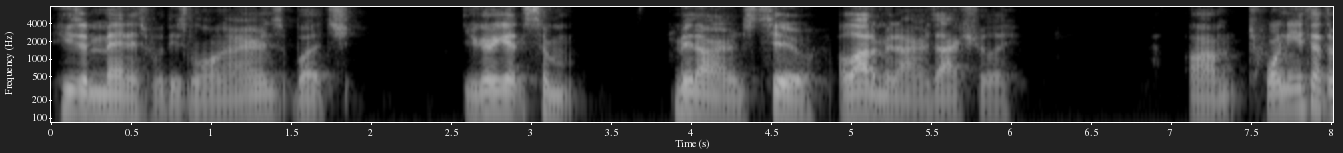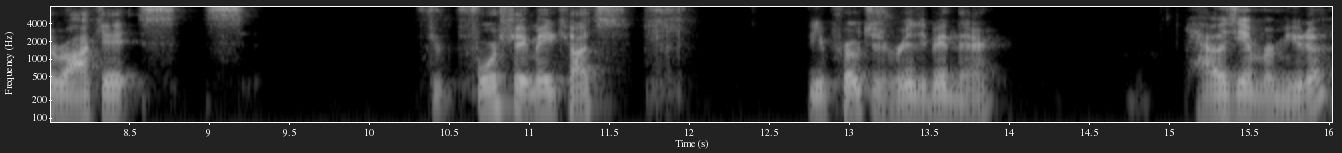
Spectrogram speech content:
he's a menace with these long irons. But you're gonna get some mid irons too. A lot of mid irons actually. Um, 20th at the Rockets, four straight made cuts. The approach has really been there. How is he in Bermuda?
